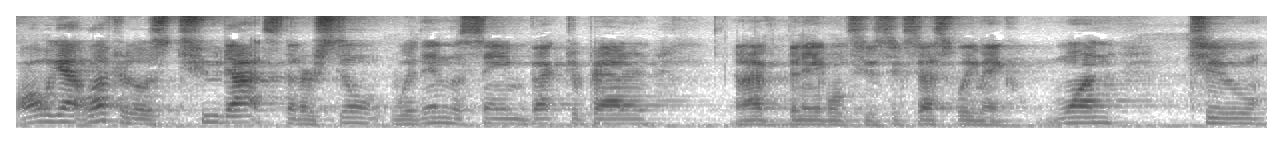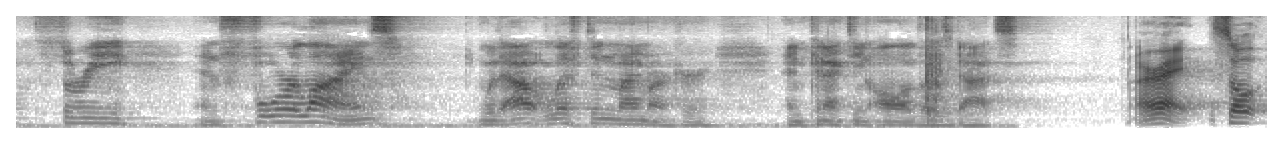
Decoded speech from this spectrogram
all we got left are those two dots that are still within the same vector pattern. And I've been able to successfully make one, two, three, and four lines without lifting my marker and connecting all of those dots. All right. So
